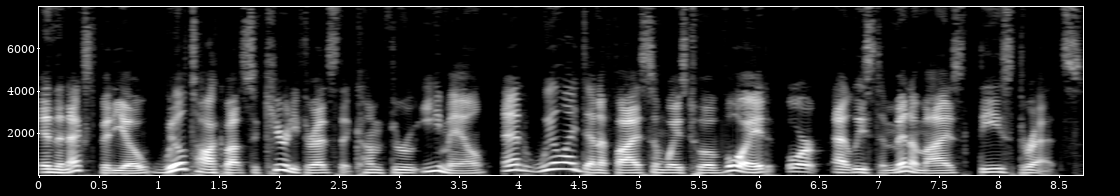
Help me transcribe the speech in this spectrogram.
In the next video, we'll talk about security threats that come through email, and we'll identify some ways to avoid, or at least to minimize, these threats.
